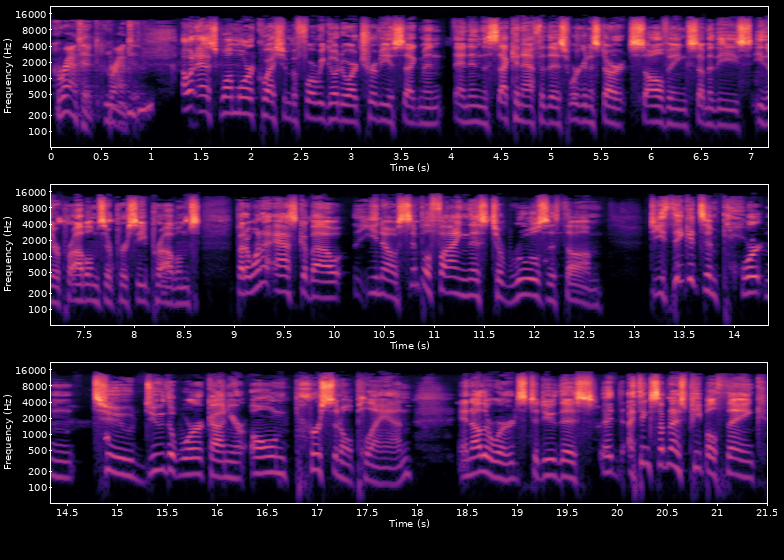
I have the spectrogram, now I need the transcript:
Granted granted. Mm-hmm. i want to ask one more question before we go to our trivia segment. And in the second half of this we're going to start solving some of these either problems or perceived problems. But i want to ask about you know simplifying this to rules of thumb. Do you think it's important to do the work on your own personal plan in other words, to do this, uh, I think sometimes people think,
